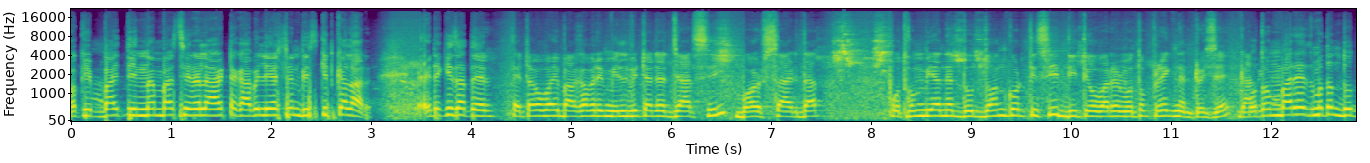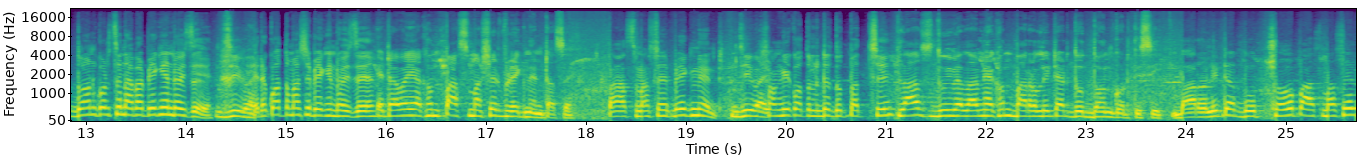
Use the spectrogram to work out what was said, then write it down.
রকিব ভাই তিন নাম্বার সিরিয়ালে আরেকটা গাবি নিয়ে এসছেন বিস্কিট কালার। এটা কি জাতের? এটাও ভাই বাঘাবাড়ি মিল বিটারের জার্সি বয়স চার দাঁত। প্রথম বিয়ানের দুধ দহন করতেছি দ্বিতীয়বারের মতো প্রেগনেন্ট হয়েছে প্রথমবারের মতন দুধ দহন করছেন আবার প্রেগনেন্ট হয়েছে জি ভাই। এটা কত মাসে প্রেগনেন্ট হয়েছে এটা ভাই এখন পাঁচ মাসের প্রেগনেন্ট আছে। পাঁচ মাসের প্রেগনেন্ট জি ভাই। সঙ্গে কত লিটার দুধ পাচ্ছে? প্লাস দুই বেলা আমি এখন বারো লিটার দুধ দহন করতেছি। বারো লিটার দুধ সহ পাঁচ মাসের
